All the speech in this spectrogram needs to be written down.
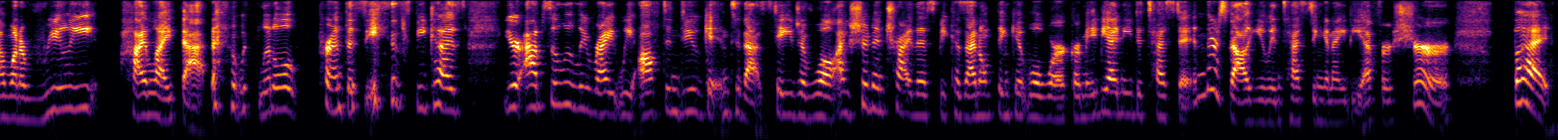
I want to really highlight that with little parentheses because you're absolutely right. We often do get into that stage of, well, I shouldn't try this because I don't think it will work, or maybe I need to test it. And there's value in testing an idea for sure. But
